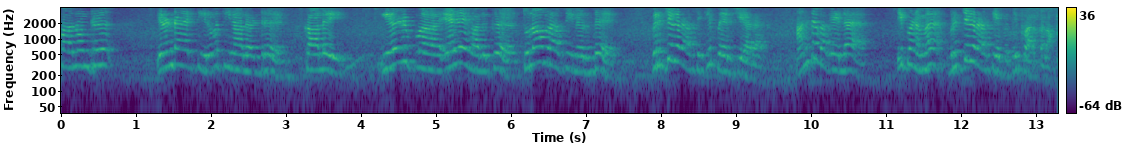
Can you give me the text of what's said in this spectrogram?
பதினொன்று இரண்டாயிரத்தி இருபத்தி நாலு அன்று காலை ஏழு ப- ஏழே காலுக்கு துலாம் ராசியிலிருந்து விருச்சிக ராசிக்கு பயிற்சியாரார் அந்த வகையில் இப்போ நம்ம விருச்சிக ராசியை பற்றி பார்க்கலாம்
